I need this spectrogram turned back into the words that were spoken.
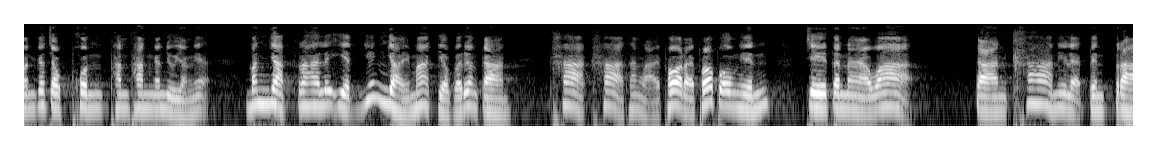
มันก็จะพลพันๆกันอยู่อย่างเนี้ย บัญญัติรายละเอียดยิ่งใหญ่มากเกี่ยวกับเรื่องการฆ่าฆ่าทั้งหลาย เพราะอะไร เพราะพระองค์เห็นเจตนาว่าการฆ่านี่แหละ เป็นตรา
